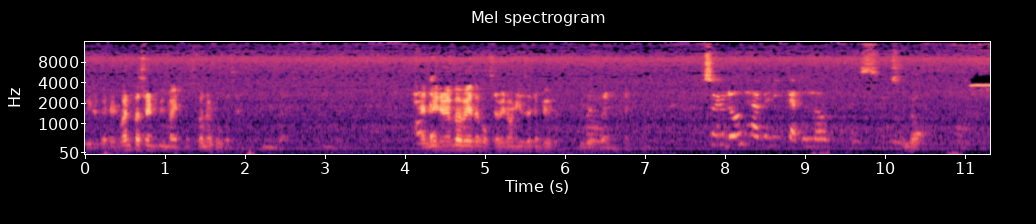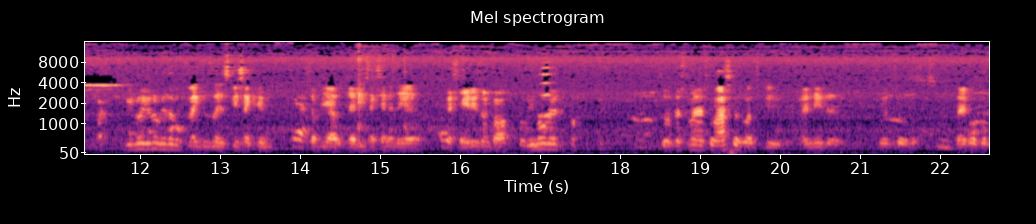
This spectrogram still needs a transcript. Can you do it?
we look at it. 1% we might miss, 1 or 2%. And And we remember where the books are. We don't use the computer. We just run. so you don't have any catalog. as- No. But we know, you know, where the books like this is the history section. Yeah. Somebody has Delhi section is here. Okay. Kashmir is on top. So we know where. So customer has to ask us once, ki, I need a so type of book.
